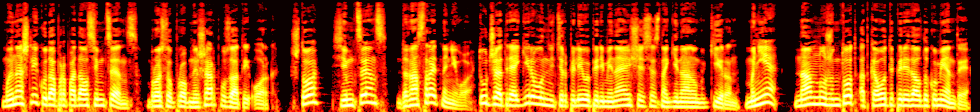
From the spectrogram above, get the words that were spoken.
«Мы нашли, куда пропадал Симценс», — бросил пробный шар пузатый орк. «Что? Симценс? Да насрать на него!» Тут же отреагировал нетерпеливо переминающийся с ноги на ногу Киран. «Мне нам нужен тот, от кого ты передал документы.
